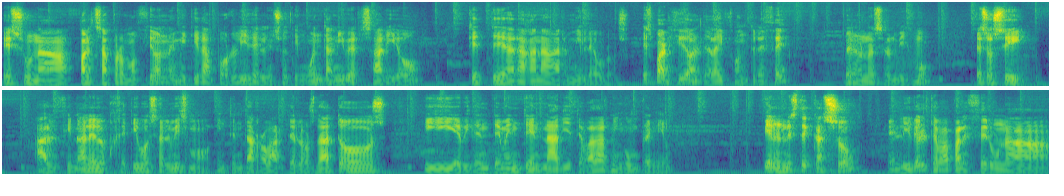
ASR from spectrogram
Es una falsa promoción emitida por Lidl en su 50 aniversario que te hará ganar 1000 euros. Es parecido al del iPhone 13, pero no es el mismo. Eso sí, al final el objetivo es el mismo, intentar robarte los datos y evidentemente nadie te va a dar ningún premio. Bien, en este caso, en Lidl te va a aparecer una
